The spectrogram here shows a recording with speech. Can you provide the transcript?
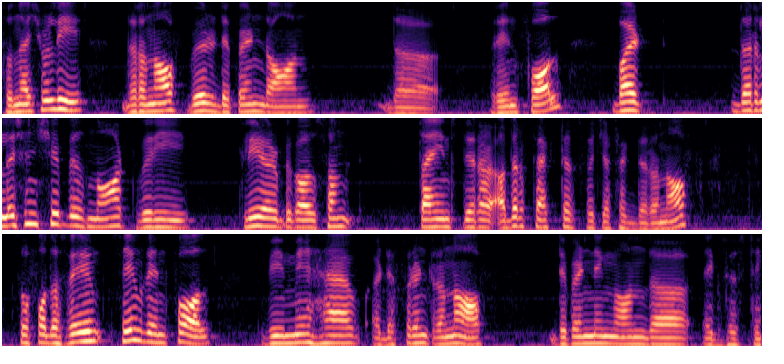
So, naturally the runoff will depend on the rainfall, but the relationship is not very clear because sometimes there are other factors which affect the runoff. So, for the same, same rainfall we may have a different runoff depending on the existing.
